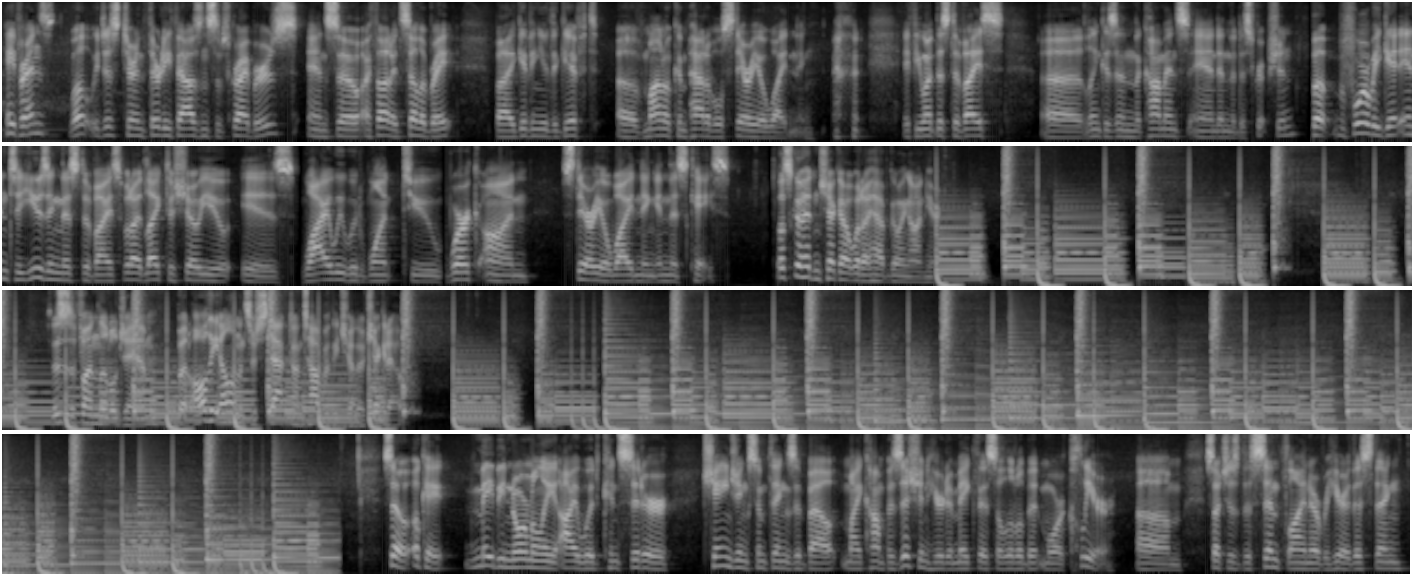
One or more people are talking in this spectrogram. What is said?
Hey friends, well, we just turned 30,000 subscribers, and so I thought I'd celebrate by giving you the gift of mono-compatible stereo widening. if you want this device, uh, link is in the comments and in the description. But before we get into using this device, what I'd like to show you is why we would want to work on stereo widening in this case. Let's go ahead and check out what I have going on here. So this is a fun little jam, but all the elements are stacked on top of each other. Check it out. So, okay, maybe normally I would consider changing some things about my composition here to make this a little bit more clear, um, such as the synth line over here, this thing.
